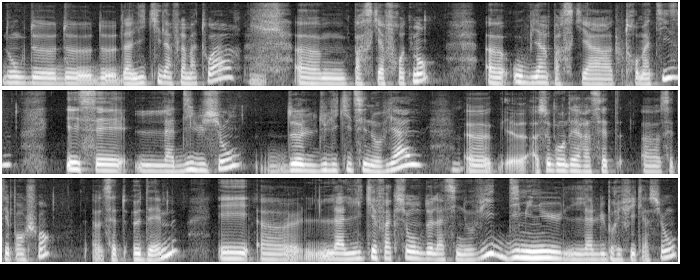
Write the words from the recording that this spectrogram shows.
donc d'un liquide inflammatoire parce qu'il y a frottement. Euh, ou bien parce qu'il y a traumatisme. Et c'est la dilution du liquide synovial mm. euh, euh, secondaire à cet épanchement, cet œdème. Et la liquéfaction de la synovie diminue la lubrification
